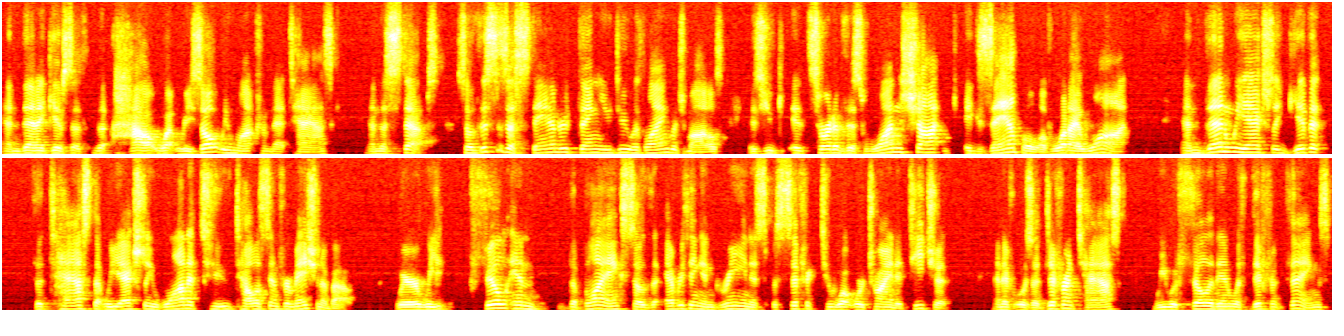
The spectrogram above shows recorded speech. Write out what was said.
and then it gives us the, how what result we want from that task and the steps. So this is a standard thing you do with language models is you it's sort of this one shot example of what I want and then we actually give it the task that we actually want it to tell us information about where we fill in the blanks so that everything in green is specific to what we're trying to teach it and if it was a different task we would fill it in with different things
